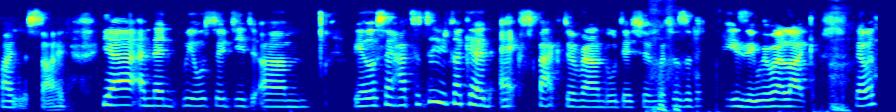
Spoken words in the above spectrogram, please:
arts side. Yeah, and then we also did. Um, we also had to do like an X Factor round audition, which was a bit crazy. We were like, there was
